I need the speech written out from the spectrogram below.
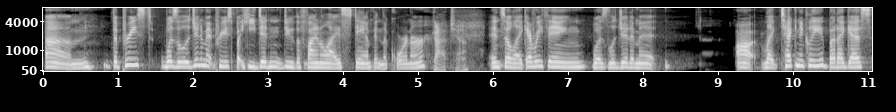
um, the priest was a legitimate priest, but he didn't do the finalized stamp in the corner. Gotcha. And so, like, everything was legitimate, uh, like, technically, but I guess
